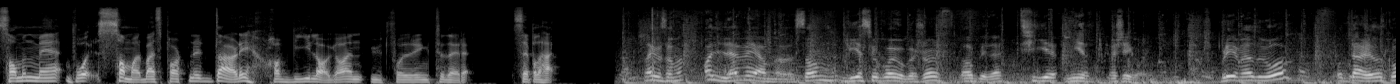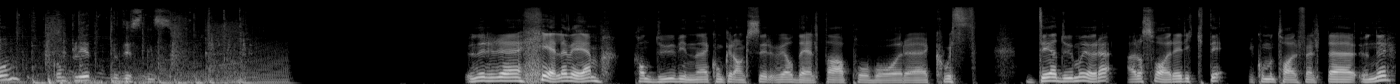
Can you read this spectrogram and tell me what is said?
Sammen med vår samarbeidspartner Dæhlie har vi laga en utfordring til dere. Se på det her. Legge sammen alle VM-øvelsene vi skal gå i Oberstdorf. Da blir det ti mil med skigåing. Bli med du òg, og derlig.com. Complete the distance. Under eh, hele VM kan du vinne konkurranser ved å delta på vår eh, quiz. Det du må gjøre, er å svare riktig i kommentarfeltet under.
